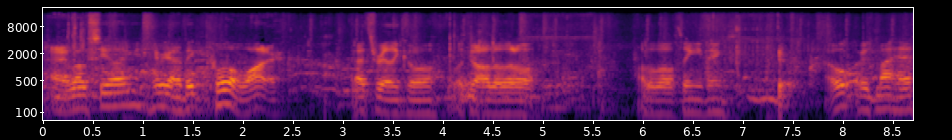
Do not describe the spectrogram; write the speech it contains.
All right, low ceiling. Here we got a big pool of water. That's really cool. Look at all the little, all the little thingy things. Oh, there's my head.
